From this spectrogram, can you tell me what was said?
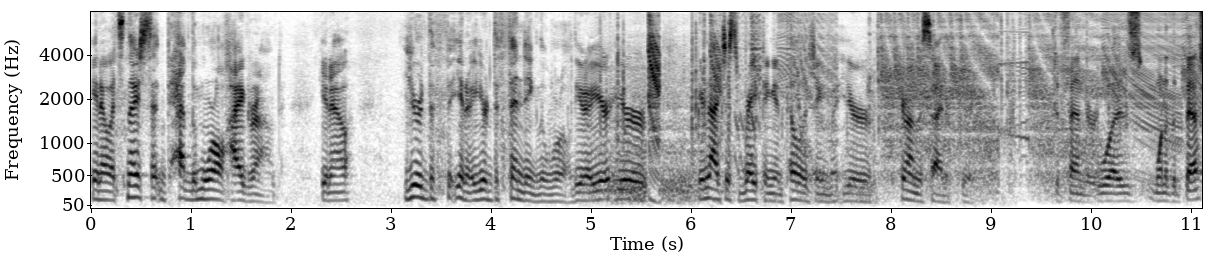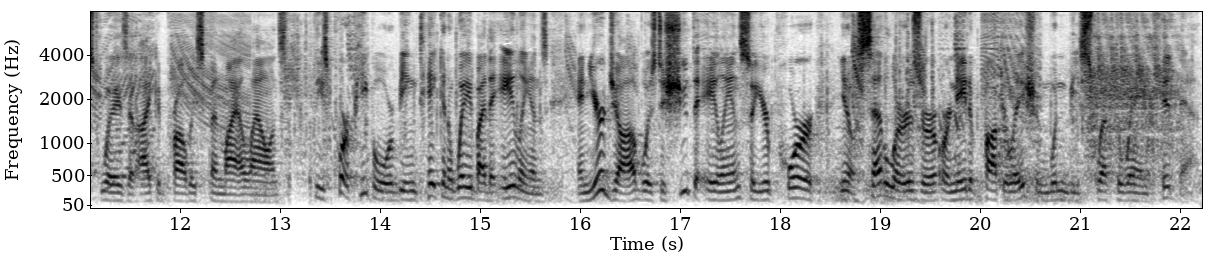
you know, it's nice to have the moral high ground. You know, you're you know you're defending the world. You know, you're you're you're not just raping and pillaging, but you're you're on the side of good. Defender was one of the best ways that I could probably spend my allowance. These poor people were being taken away by the aliens, and your job was to shoot the aliens so your poor, you know, settlers or, or native population wouldn't be swept away and kidnapped.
